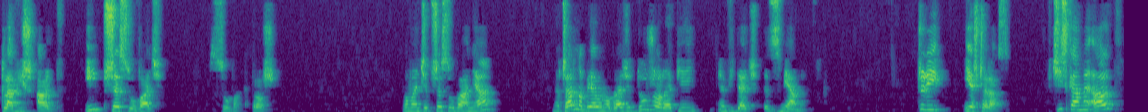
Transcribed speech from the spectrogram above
klawisz Alt i przesuwać suwak. Proszę. W momencie przesuwania na czarno-białym obrazie dużo lepiej widać zmiany. Czyli jeszcze raz. Wciskamy Alt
